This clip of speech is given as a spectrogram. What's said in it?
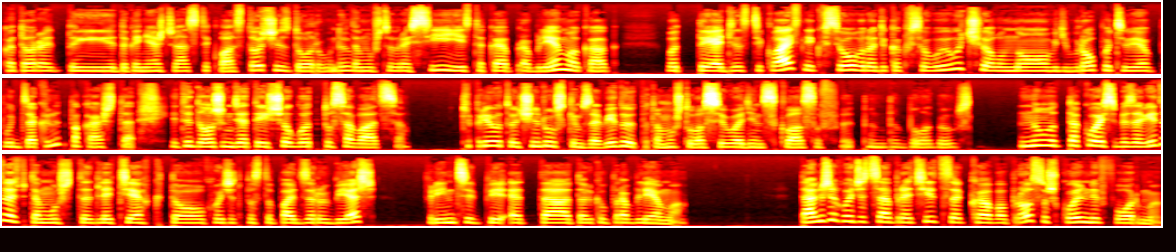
который ты догоняешь 12 класс. Это очень здорово, Да. потому что в России есть такая проблема, как вот ты одиннадцатиклассник, все вроде как все выучил, но в Европу тебе путь закрыт пока что, и ты должен где-то еще год тусоваться. Киприоты очень русским завидуют, потому что у вас всего 11 классов. Это да, было грустно. Ну, такое себе завидовать, потому что для тех, кто хочет поступать за рубеж, в принципе, это только проблема. Также хочется обратиться к вопросу школьной формы.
